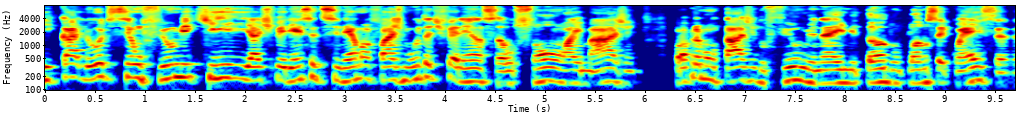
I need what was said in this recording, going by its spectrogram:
e calhou de ser um filme que a experiência de cinema faz muita diferença, o som, a imagem, a própria montagem do filme, né, imitando um plano sequência,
